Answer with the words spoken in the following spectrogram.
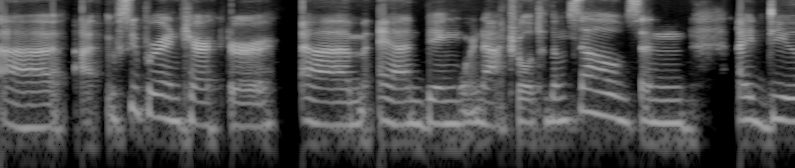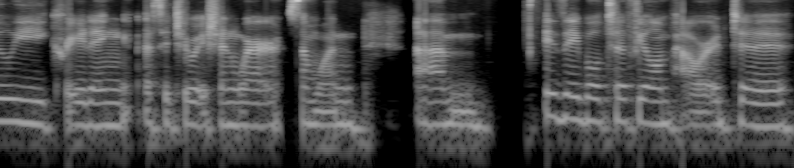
uh super in character um and being more natural to themselves and ideally creating a situation where someone um is able to feel empowered to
